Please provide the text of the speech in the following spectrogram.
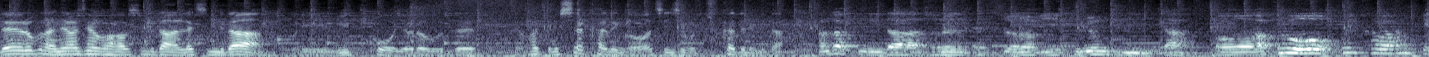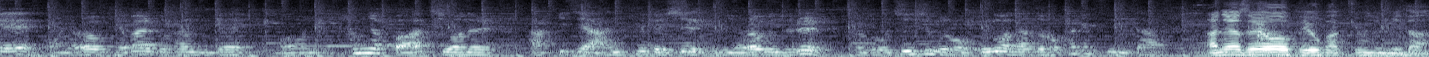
네 여러분 안녕하세요 반갑습니다 알렉스입니다 우리 위코 여러분들 활동 시작하는 거 진심으로 축하드립니다 반갑습니다. 저는 S전업이 김용준입니다. 어, 앞으로 코이카와 함께 어, 여러 개발도상국의 어, 협력과 지원을 아끼지 않게 되실 우리 여러분들을 저도 진심으로 응원하도록 하겠습니다. 안녕하세요 배우 박기훈입니다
